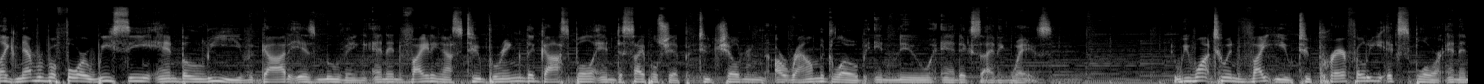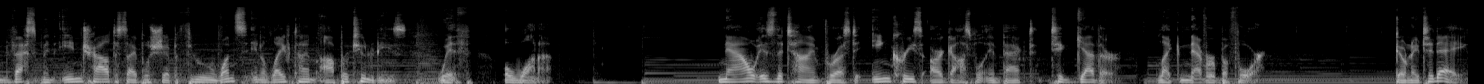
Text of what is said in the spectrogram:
Like never before, we see and believe God is moving and inviting us to bring the gospel and discipleship to children around the globe in new and exciting ways. We want to invite you to prayerfully explore an investment in child discipleship through once in a lifetime opportunities with Awana. Now is the time for us to increase our gospel impact together like never before. Donate today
